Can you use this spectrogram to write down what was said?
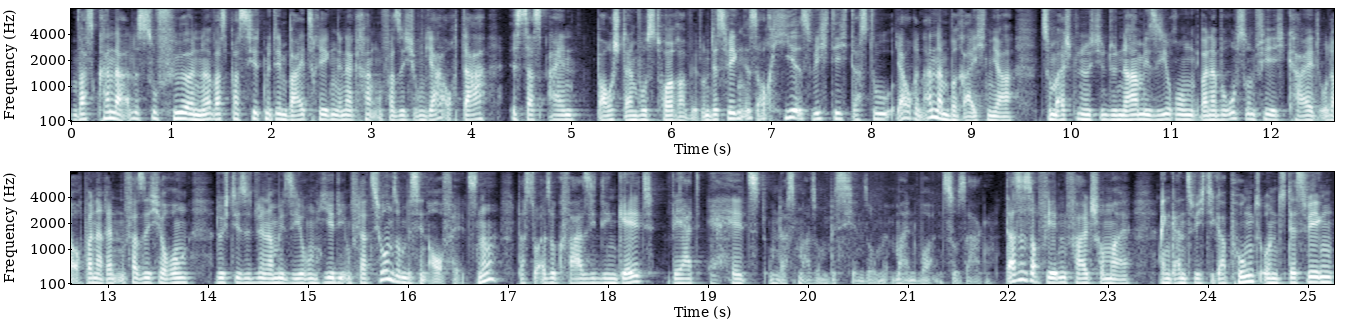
was kann da alles zu führen, ne? was passiert mit den Beiträgen in der Krankenversicherung. Ja, auch da ist das ein Baustein, wo es teurer wird. Und deswegen ist auch hier ist wichtig, dass du ja auch in anderen Bereichen ja, zum Beispiel durch die Dynamisierung bei einer Berufsunfähigkeit oder auch bei einer Rentenversicherung, durch diese Dynamisierung hier die Inflation so ein bisschen aufhältst, ne? Dass du also quasi den Geldwert erhältst, um das mal so ein bisschen so mit meinen Worten zu sagen. Das ist auf jeden Fall schon mal ein ganz wichtiger Punkt und deswegen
